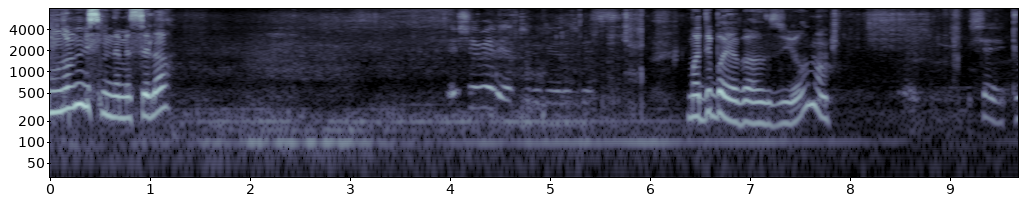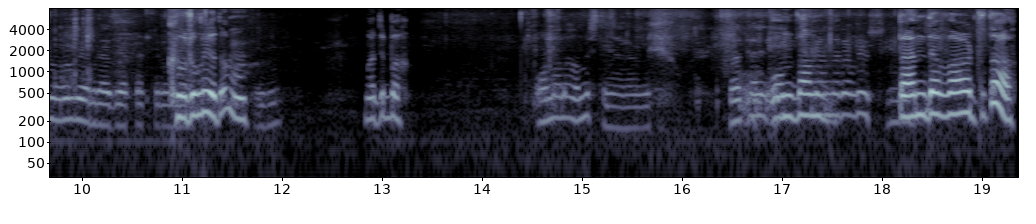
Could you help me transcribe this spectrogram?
Bunların ismi ne mesela? Eşeverya türü diyoruz biz. Madiba'ya benziyor ama Şey kıvrılıyor biraz yaprakları. kıvrılıyor değil mi? Madiba. Ondan almıştın herhalde. Zaten Ondan. Bende vardı da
